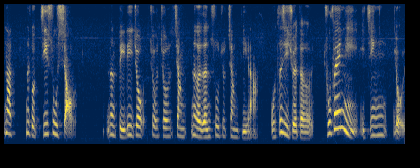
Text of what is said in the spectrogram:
那那个基数小，那比例就就就降，那个人数就降低啦。我自己觉得，除非你已经有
